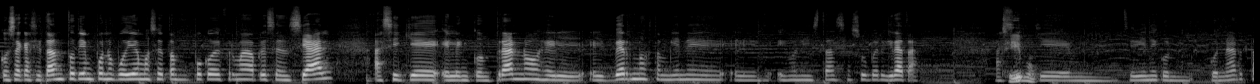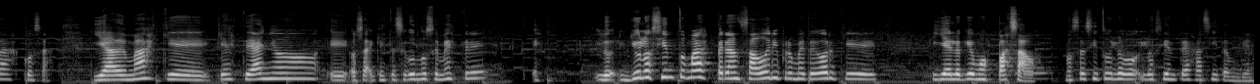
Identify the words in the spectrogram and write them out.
cosa que hace tanto tiempo no podíamos hacer tampoco de forma presencial, así que el encontrarnos, el, el vernos también es, es una instancia súper grata. Así que mm, se viene con, con, hartas cosas. Y además que, que este año, eh, o sea, que este segundo semestre yo lo siento más esperanzador y prometedor que, ya lo que hemos pasado. No sé si tú lo, sientes así también.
